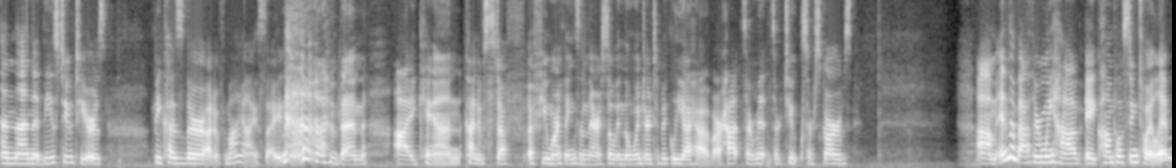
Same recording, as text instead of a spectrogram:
And then these two tiers, because they're out of my eyesight, then I can kind of stuff a few more things in there. So in the winter, typically I have our hats, our mitts, our toques, our scarves. Um, in the bathroom, we have a composting toilet.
